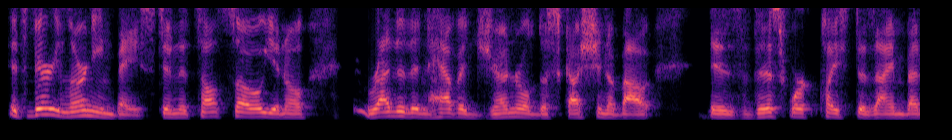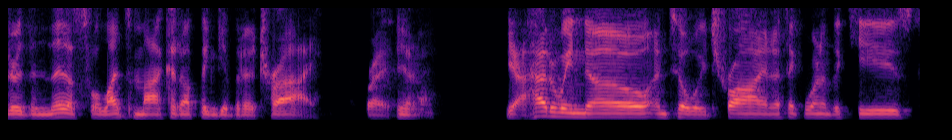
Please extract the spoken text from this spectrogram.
it's very learning based, and it's also you know rather than have a general discussion about is this workplace design better than this, well, let's mock it up and give it a try. Right. You know. Yeah. How do we know until we try? And I think one of the keys,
